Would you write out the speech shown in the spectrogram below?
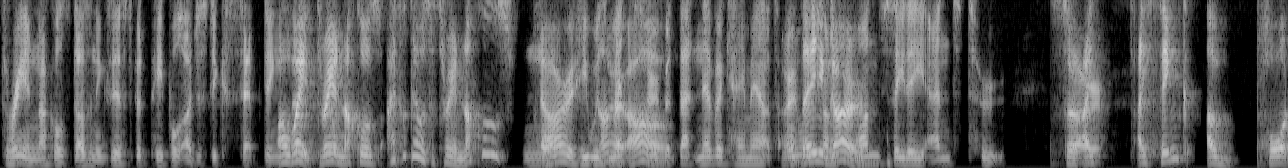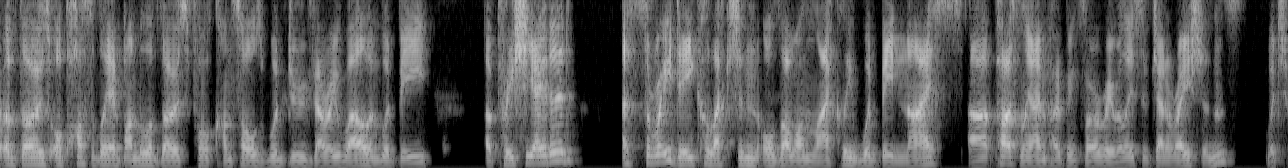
three and Knuckles doesn't exist, but people are just accepting. Oh wait, three and Knuckles. I thought there was a three and Knuckles. No, he was no, meant oh. to, but that never came out. Well, Only there you go. One CD and two. So, so I I think a port of those, or possibly a bundle of those for consoles, would do very well and would be appreciated. A 3D collection, although unlikely, would be nice. Uh, personally, I'm hoping for a re-release of Generations, which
